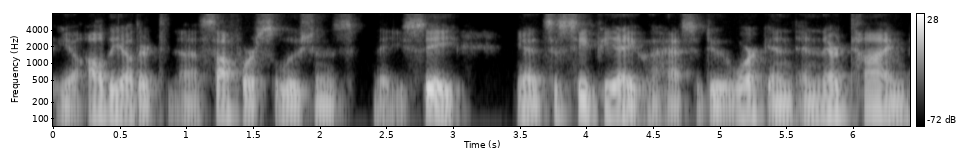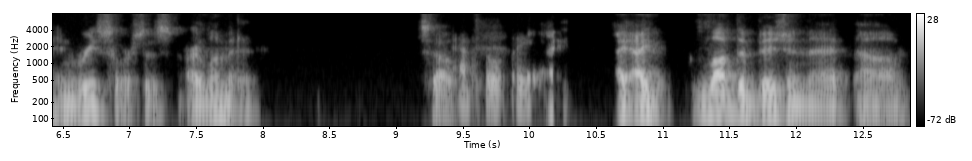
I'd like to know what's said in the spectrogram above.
you know all the other uh, software solutions that you see you know it's a cpa who has to do the work and and their time and resources are limited so absolutely i i, I love the vision that um,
